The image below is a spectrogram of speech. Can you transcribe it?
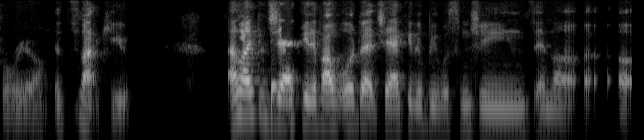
for real. It's not cute. I like the jacket. If I wore that jacket, it'd be with some jeans and uh, uh, uh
